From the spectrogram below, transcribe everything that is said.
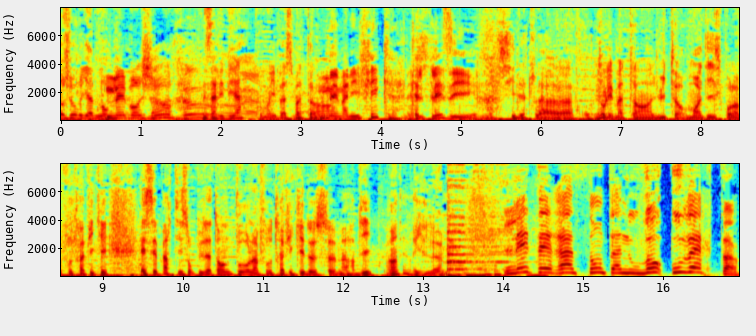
Bonjour Yann Lambiel. Mais bonjour, vous allez bien Comment il va ce matin Mais magnifique, quel plaisir Merci d'être là tous les matins, 8h moins 10 pour l'info trafiquée. Et c'est parti sans plus attendre pour l'info trafiquée de ce mardi 20 avril. Les terrasses sont à nouveau ouvertes.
